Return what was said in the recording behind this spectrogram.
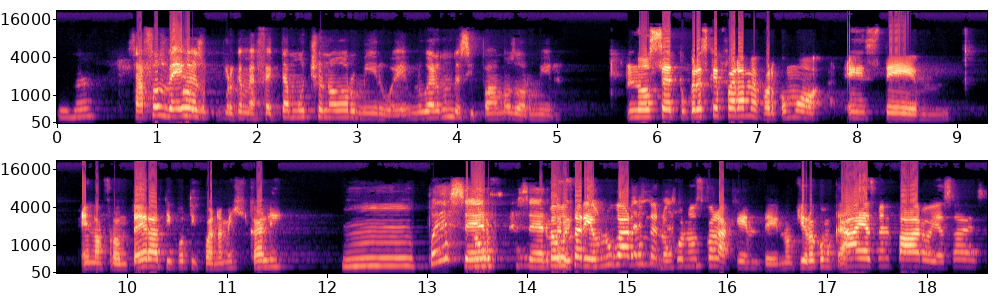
Uh Zafos Vegas, porque me afecta mucho no dormir, güey. Un lugar donde sí podamos dormir. No sé, ¿tú crees que fuera mejor como este en la frontera, tipo Tijuana, Mexicali? Mm, puede ser, puede ser. Me gustaría un lugar donde no conozco a la gente. No quiero como que, ay, hazme el paro, ya sabes.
